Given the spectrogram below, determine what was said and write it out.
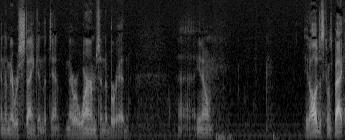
and then there was stank in the tent, and there were worms in the bread. Uh, you know, it all just comes back.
